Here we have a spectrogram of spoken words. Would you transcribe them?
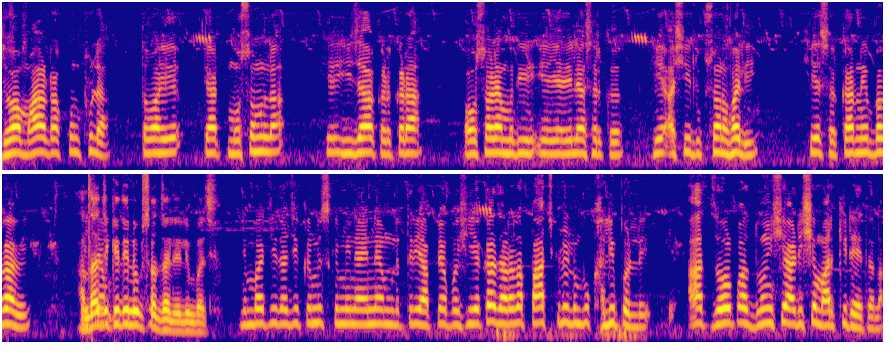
जेव्हा माल राखून ठुला तेव्हा हे त्या मोसमला हे इजा कडकडा पावसाळ्यामध्ये ये- यायल्यासारखं हे अशी नुकसान व्हाली हे सरकारने बघावे. अंदाजे किती नुकसान झाले लिंबाचे? लिंबाची त्याची कमीच कमी नाही नाही म्हणलं तरी आपल्यापाशी एका झाडाला पाच किलो लिंबू खाली पडले. आज जवळपास दोनशे अडीचशे मार्केट आहे त्याला.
